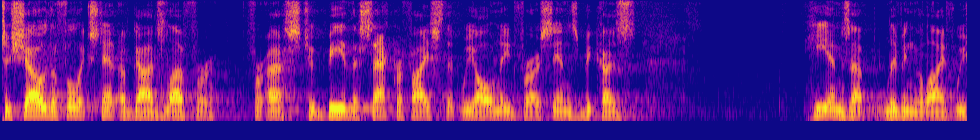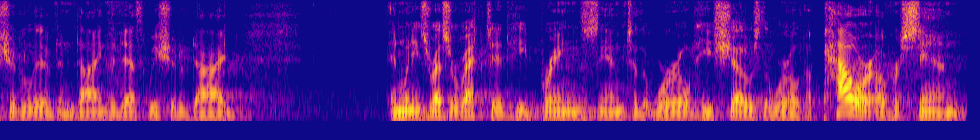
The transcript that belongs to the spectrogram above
To show the full extent of God's love for, for us, to be the sacrifice that we all need for our sins because he ends up living the life we should have lived and dying the death we should have died. And when he's resurrected, he brings into the world, he shows the world a power over sin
